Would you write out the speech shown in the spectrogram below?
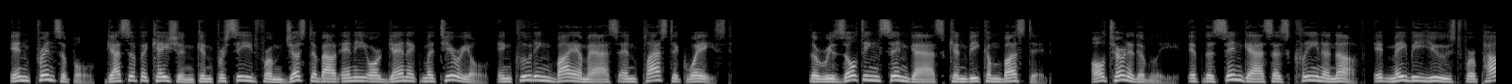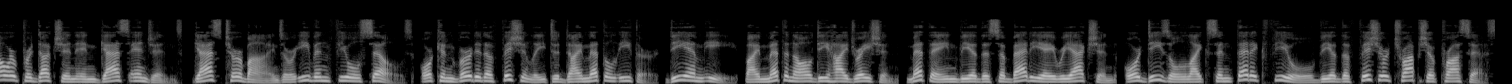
In principle, gasification can proceed from just about any organic material, including biomass and plastic waste. The resulting syngas can be combusted. Alternatively, if the syngas is clean enough, it may be used for power production in gas engines, gas turbines or even fuel cells, or converted efficiently to dimethyl ether DME by methanol dehydration, methane via the Sabatier reaction, or diesel like synthetic fuel via the Fischer-Tropsch process.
